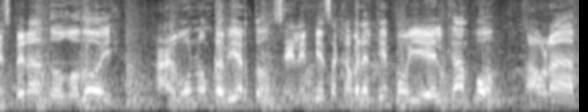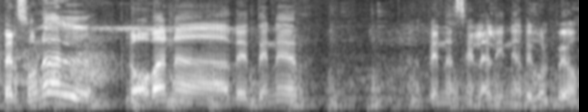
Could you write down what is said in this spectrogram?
esperando Godoy, algún hombre abierto, se le empieza a acabar el tiempo y el campo, ahora personal, lo van a detener apenas en la línea de golpeo.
